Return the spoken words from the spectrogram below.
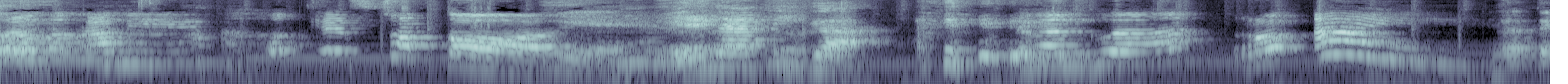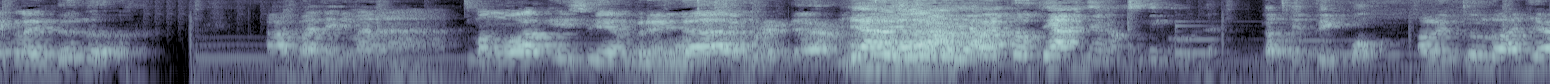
Bersama kami podcast Sotoy. Y-nya tiga. Dengan gua Roai. Nggak tagline dulu. Apa di mana? Menguak isu yang Yang beredar. beredar. Ya, Ya, ya, ya, itu? Ya, jangan penting udah. Tapi tipe. Kalau itu lo aja.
